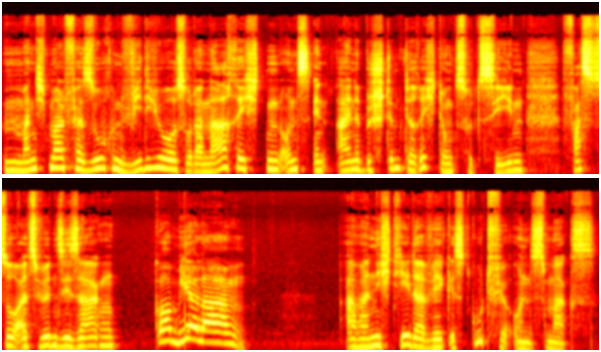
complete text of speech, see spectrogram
Manchmal versuchen Videos oder Nachrichten uns in eine bestimmte Richtung zu ziehen, fast so, als würden sie sagen, komm hier lang. Aber nicht jeder Weg ist gut für uns, Max.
